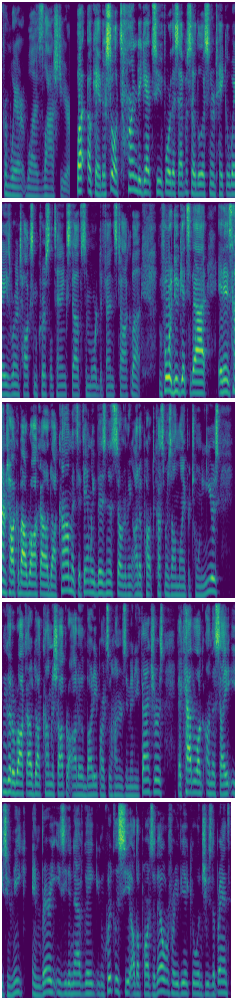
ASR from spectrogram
from where it was last year. But okay, there's still a ton to get to for this episode. The listener takeaways. We're to talk some Chris Letang stuff, some more defense talk. But before we do get to that, it is time to talk about RockAuto.com. It's a family business serving auto parts customers online for 20 years. You can go to RockAuto.com to shop for auto and body parts of hundreds of manufacturers. The catalog on the site is unique and very easy to navigate. You can quickly see all the parts available for your vehicle and choose the brands,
